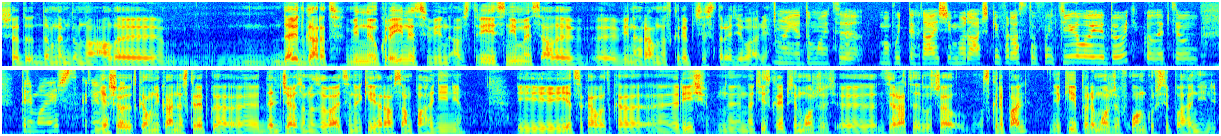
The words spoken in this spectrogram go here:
ще давним-давно. Але Девід Гаррет, він не українець, він австрієць-німець, але е, він грав на скрипці Страдіварі. Ну, я думаю, це, мабуть, ти граєш і мурашки просто по тілу йдуть, коли ти тримаєш скрипку. Є ще така унікальна скрипка, е, Дель Джезо називається, на якій грав сам Паганіні. І є цікава така е, річ. На тій скрипці можуть зіграти лише скрипаль, який переможе в конкурсі Паганіні.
